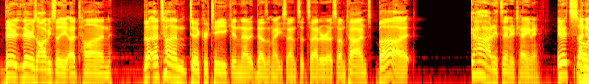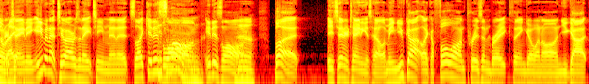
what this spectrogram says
there there's obviously a ton the a ton to critique in that it doesn't make sense, etc. Sometimes, but God, it's entertaining. It's so know, right? entertaining, even at two hours and eighteen minutes. Like it is long. long. It is long, Yeah. but it's entertaining as hell. I mean, you've got like a full on prison break thing going on. You got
